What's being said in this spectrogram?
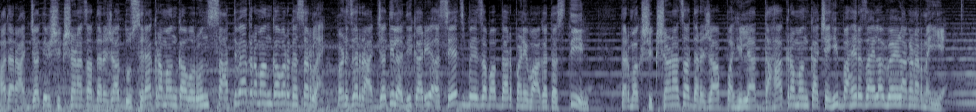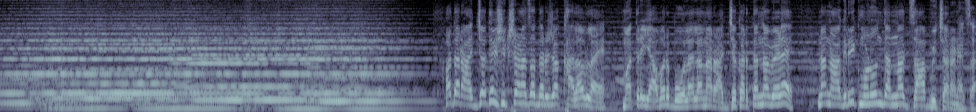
आता राज्यातील शिक्षणाचा दर्जा दुसऱ्या क्रमांकावरून सातव्या क्रमांकावर घसरलाय. पण जर राज्यातील अधिकारी असेच बेजबाबदारपणे वागत असतील तर मग शिक्षणाचा दर्जा पहिल्या दहा क्रमांकाचेही बाहेर जायला वेळ लागणार नाहीये. आता राज्यातील शिक्षणाचा दर्जा खालावलाय मात्र यावर बोलायला ना राज्यकर्त्यांना वेळ आहे ना नागरिक म्हणून त्यांना जाब विचारण्याचा.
